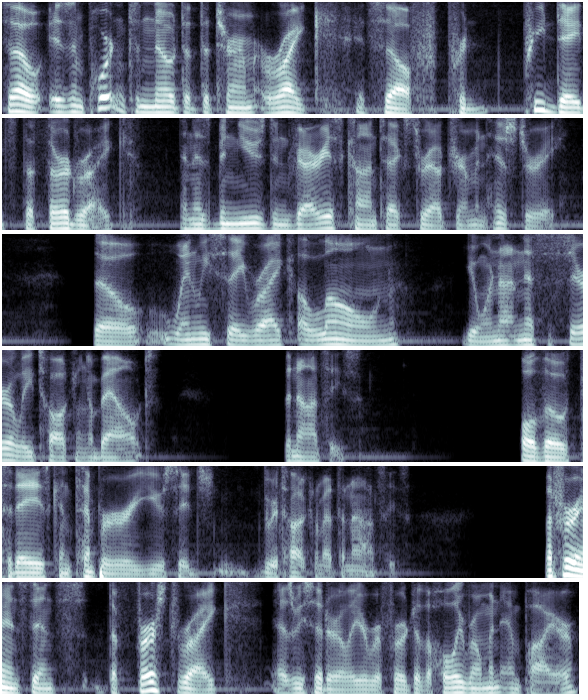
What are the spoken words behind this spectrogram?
So, it is important to note that the term Reich itself pre- predates the Third Reich and has been used in various contexts throughout German history. So, when we say Reich alone, you know, we're not necessarily talking about the Nazis. Although today's contemporary usage, we're talking about the Nazis. But for instance, the First Reich, as we said earlier, referred to the Holy Roman Empire.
